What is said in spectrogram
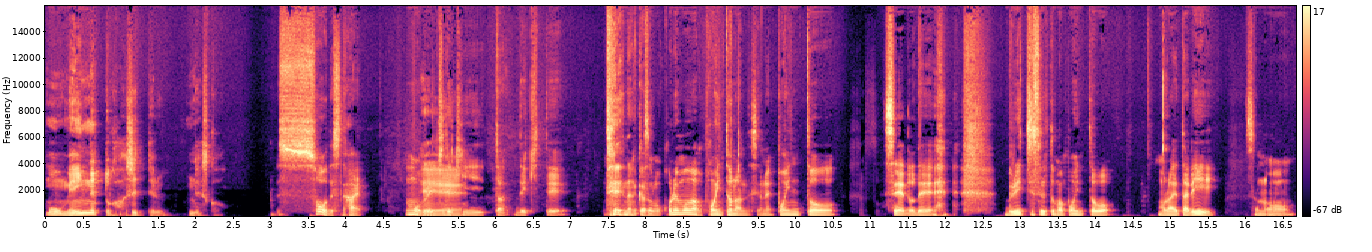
もう mainnet が走ってるんですか？そうですね、はい。もうブリッジできた、できて、で、なんかその、これもなんかポイントなんですよね。ポイント制度で、ブリッジするとまあポイントをもらえたり、その、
